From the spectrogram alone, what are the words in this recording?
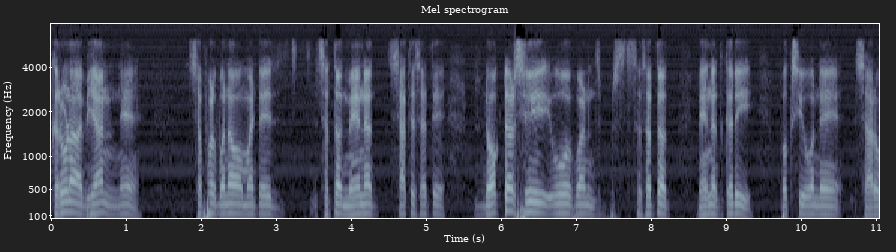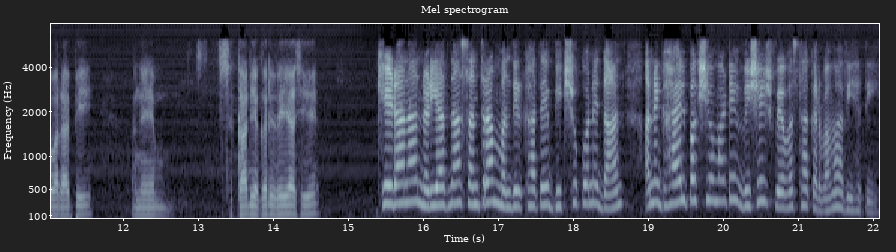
કરુણા અભિયાનને સફળ બનાવવા માટે સતત મહેનત સાથે સાથે ડૉક્ટરશ્રીઓ પણ સતત મહેનત કરી પક્ષીઓને સારવાર આપી અને કાર્ય કરી રહ્યા છીએ. ખેડાના નડિયાદના સંતરામ મંદિર ખાતે ભિક્ષુકોને દાન અને ઘાયલ પક્ષીઓ માટે વિશેષ વ્યવસ્થા કરવામાં આવી હતી.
